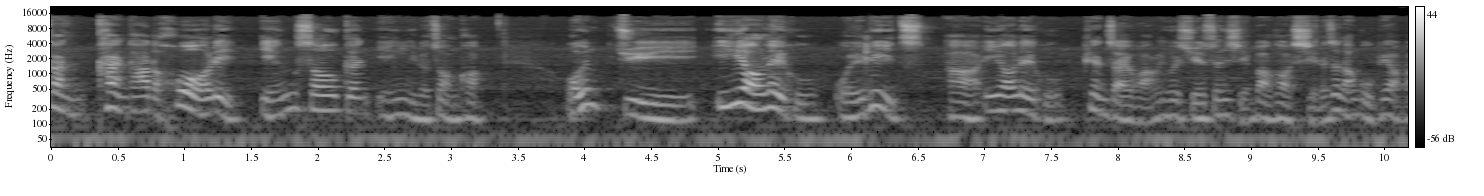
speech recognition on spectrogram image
看看它的获利、营收跟盈余的状况。我们举医药类股为例子啊，医药类股片仔癀，因为学生写报告写了这档股票，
